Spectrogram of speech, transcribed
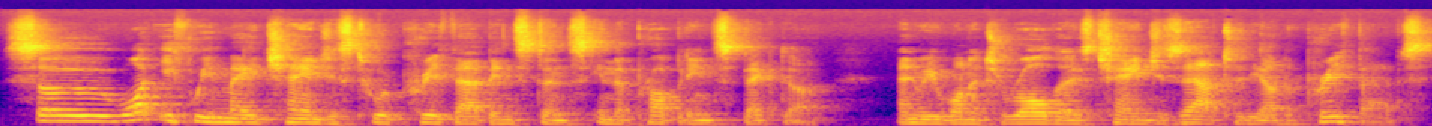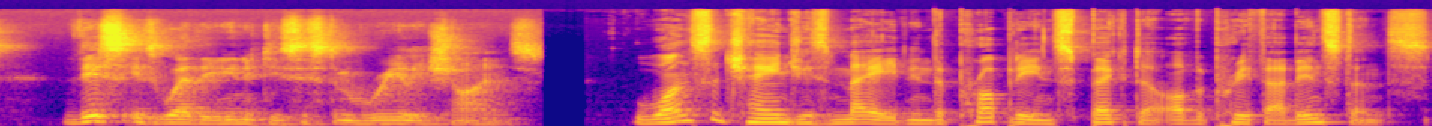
So what if we made changes to a prefab instance in the property inspector and we wanted to roll those changes out to the other prefabs? This is where the Unity system really shines. Once a change is made in the property inspector of a prefab instance,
